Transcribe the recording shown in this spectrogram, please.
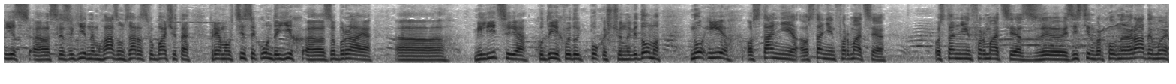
із е, сльозогінним газом. Зараз ви бачите, прямо в ці секунди їх е, забирає. Е, Міліція, куди їх ведуть, поки що невідомо. Ну і останні, остання інформація Остання інформація з зі стін Верховної Ради. Ми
